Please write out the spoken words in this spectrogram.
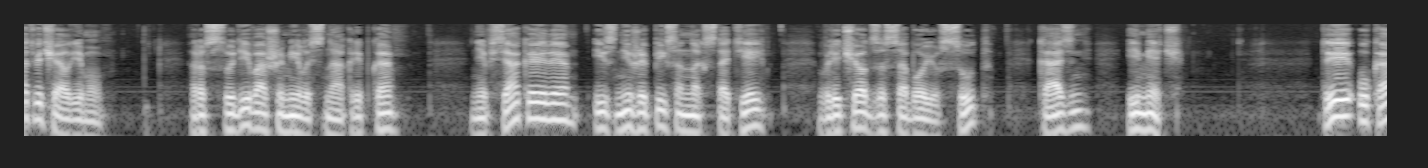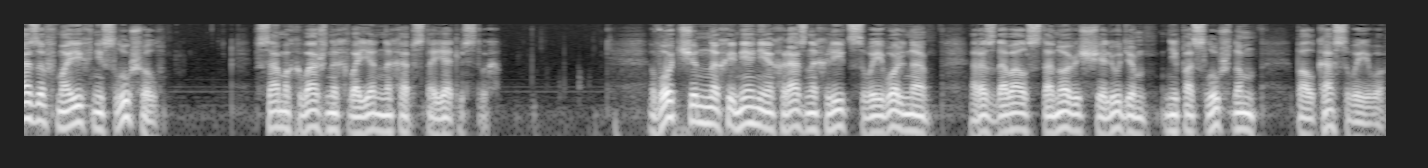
отвечал ему, «Рассуди, ваша милость, накрепко, не всякое ли из нижеписанных статей влечет за собою суд, казнь и меч? Ты указов моих не слушал в самых важных военных обстоятельствах. В отчинных имениях разных лиц своевольно раздавал становище людям непослушным полка своего.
